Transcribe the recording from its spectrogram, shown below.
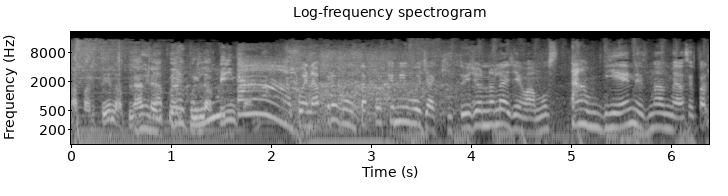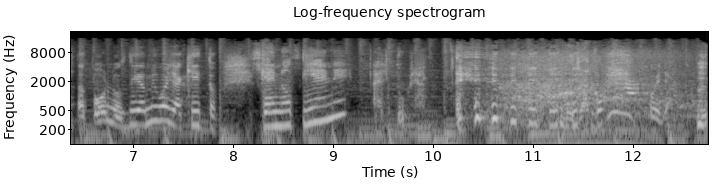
Aparte de la plata, Buena el cuerpo y la pinta. Buena pregunta porque mi boyaquito y yo nos la llevamos tan bien. Es más, me hace falta todos los días mi boyaquito. Que no tiene altura. ¿Boyaco? Boyaco.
